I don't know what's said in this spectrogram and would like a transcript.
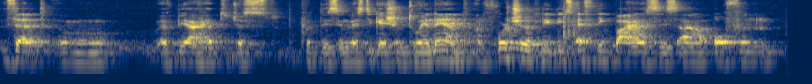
That uh, FBI had to just put this investigation to an end. Unfortunately, these ethnic biases are often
